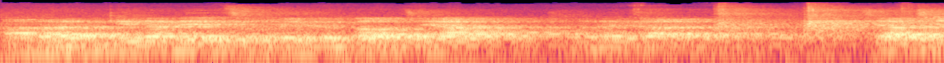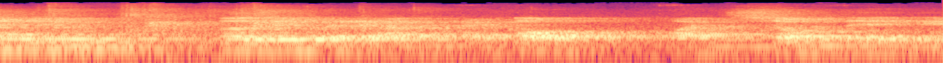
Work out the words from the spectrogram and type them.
啊，咱今仔日的主题就到遮，咱来甲遮亲友做些伙来甲大家讲，上帝。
